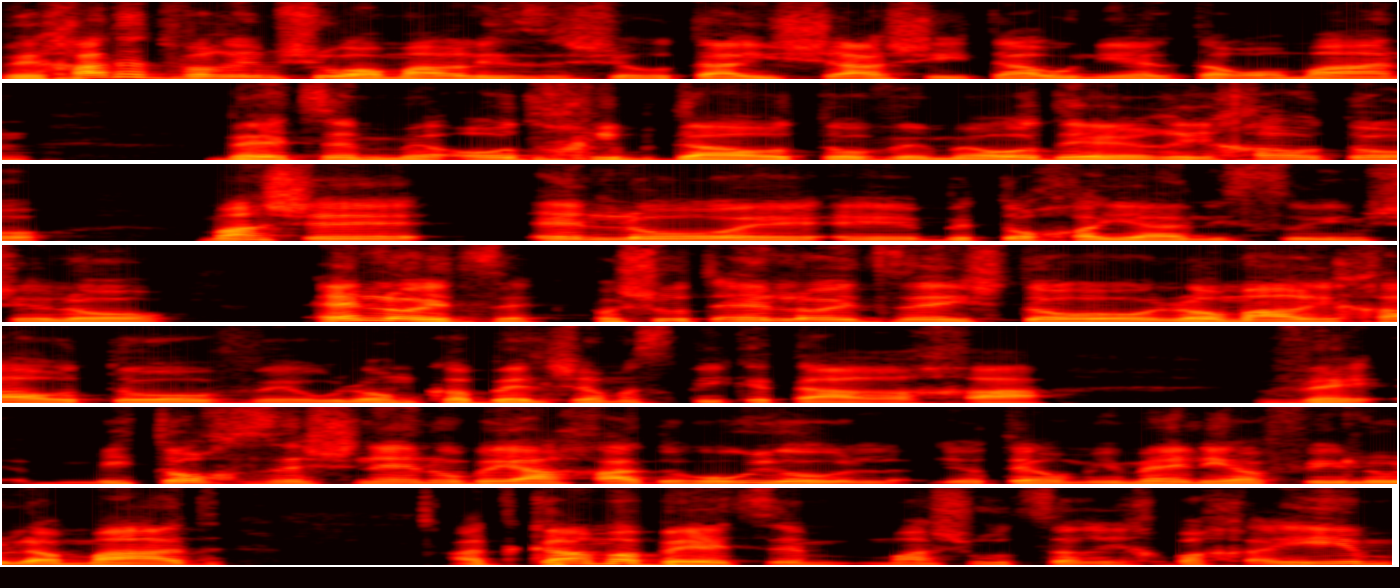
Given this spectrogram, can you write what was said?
ואחד הדברים שהוא אמר לי זה שאותה אישה שאיתה הוא ניהל את הרומן, בעצם מאוד כיבדה אותו ומאוד העריכה אותו, מה שאין לו אה, אה, בתוך חיי הנישואים שלו, אין לו את זה, פשוט אין לו את זה, אשתו לא מעריכה אותו והוא לא מקבל שם מספיק את ההערכה. ומתוך זה שנינו ביחד, הוא יותר ממני אפילו, למד עד כמה בעצם מה שהוא צריך בחיים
